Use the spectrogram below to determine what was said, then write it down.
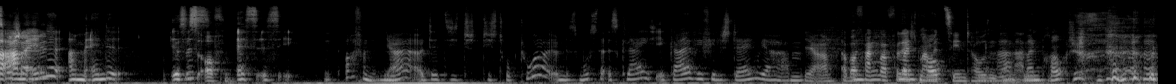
aber am. Ende, am Ende Es ist ist offen. Es ist offen, ja. Die, die, die Struktur und das Muster ist gleich, egal wie viele Stellen wir haben. Ja, aber Und fangen wir vielleicht mal mit braucht- 10.000 ja, an. Man ne? braucht, schon,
